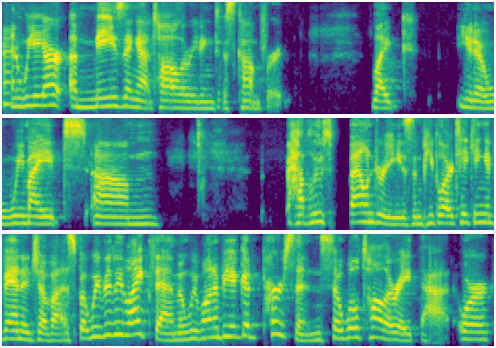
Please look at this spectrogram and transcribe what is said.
And we are amazing at tolerating discomfort. Like, you know, we might um, have loose boundaries and people are taking advantage of us, but we really like them and we want to be a good person. So we'll tolerate that. Or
